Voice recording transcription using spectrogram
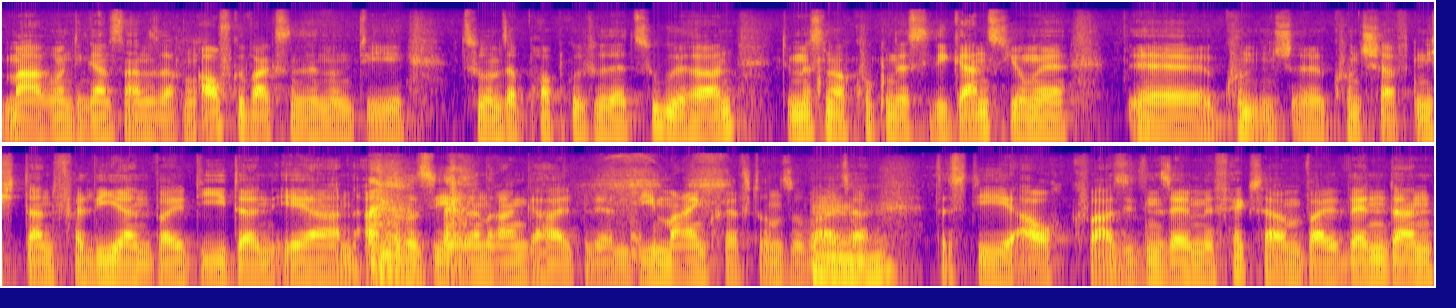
Mario und den ganzen anderen Sachen aufgewachsen sind und die zu unserer Popkultur dazugehören, die müssen auch gucken, dass sie die ganz junge äh, Kunden, äh, Kundschaft nicht dann verlieren, weil die dann eher an andere Serien rangehalten werden, wie Minecraft und so weiter, dass die auch quasi denselben Effekt haben, weil wenn dann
